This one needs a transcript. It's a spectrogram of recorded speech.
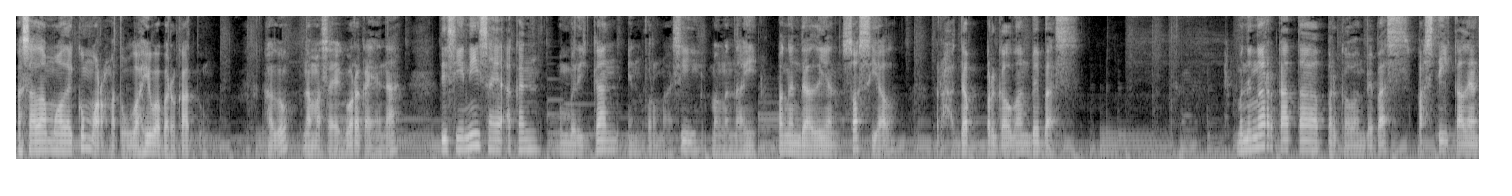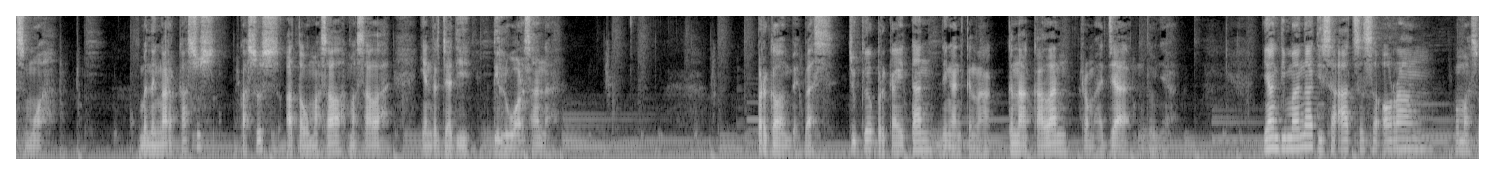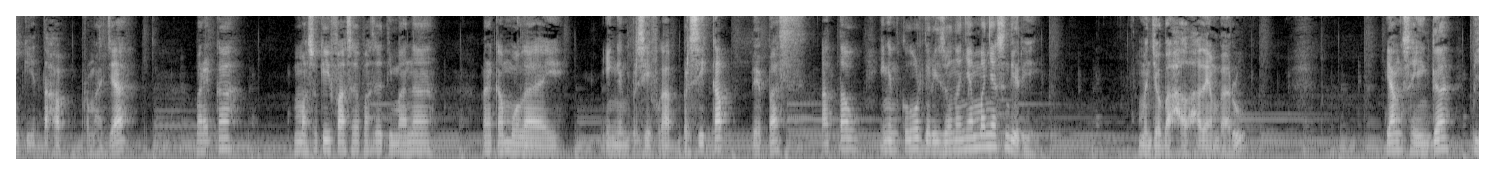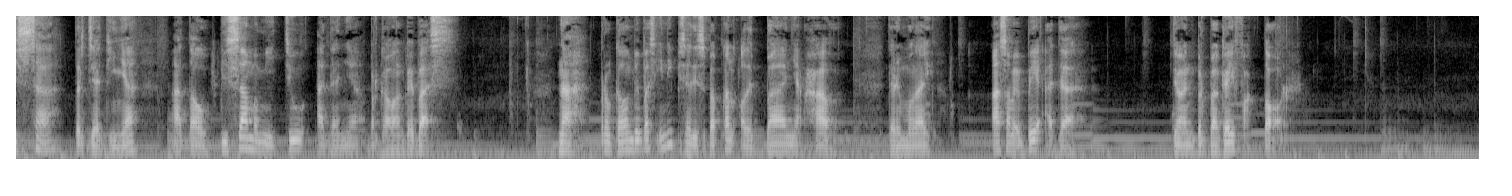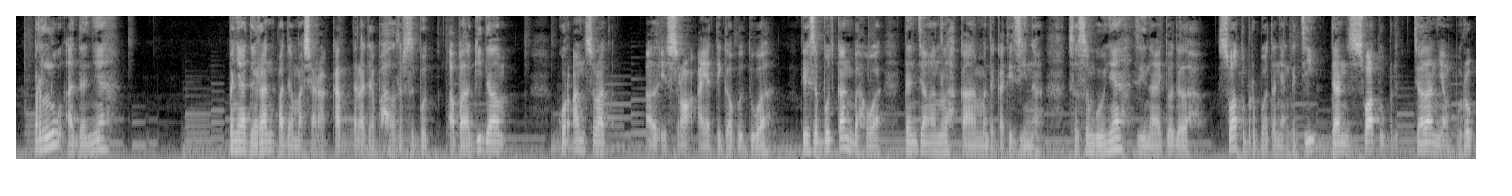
Assalamualaikum warahmatullahi wabarakatuh. Halo, nama saya Gora Kayana. Di sini saya akan memberikan informasi mengenai pengendalian sosial terhadap pergaulan bebas. Mendengar kata pergaulan bebas, pasti kalian semua mendengar kasus-kasus atau masalah-masalah yang terjadi di luar sana. Pergaulan bebas juga berkaitan dengan kenakalan remaja tentunya. Yang di mana di saat seseorang memasuki tahap remaja, mereka memasuki fase-fase di mana mereka mulai ingin bersikap, bersikap bebas atau ingin keluar dari zona nyamannya sendiri. Mencoba hal-hal yang baru yang sehingga bisa terjadinya atau bisa memicu adanya pergaulan bebas. Nah, pergaulan bebas ini bisa disebabkan oleh banyak hal. Dari mulai A sampai B ada dengan berbagai faktor. Perlu adanya penyadaran pada masyarakat terhadap hal tersebut, apalagi dalam Quran surat Al-Isra ayat 32 disebutkan bahwa dan janganlah kalian mendekati zina. Sesungguhnya zina itu adalah suatu perbuatan yang keji dan suatu berjalan yang buruk.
